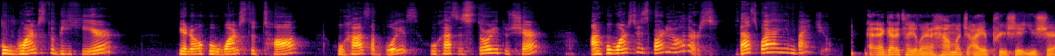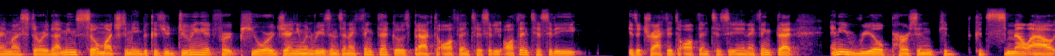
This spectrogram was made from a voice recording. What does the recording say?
who wants to be here, you know, who wants to talk, who has a voice, who has a story to share, and who wants to inspire others. That's why I invite you. And I got to tell you, Lorena, how much I appreciate you sharing my story. That means so much to me because you're doing it for pure, genuine reasons. And I think that goes back to authenticity. Authenticity is attracted to authenticity. And I think that any real person could could smell out,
